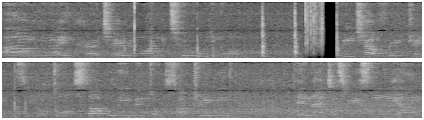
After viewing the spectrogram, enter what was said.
um, you know I encourage everyone to you know reach out for your dreams. You know, don't stop believing, don't stop dreaming. And I just recently um,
